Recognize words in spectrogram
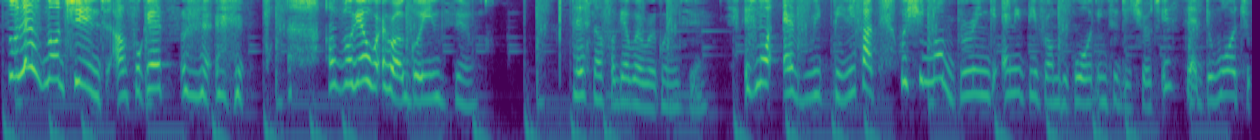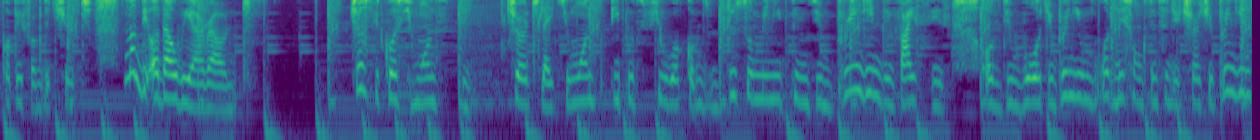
So let's not change and forget and forget where we're going to let's not forget where we're going to. It's not everything. In fact, we should not bring anything from the world into the church. Instead, the world should copy from the church, not the other way around. Just because you want the church, like you want people to feel welcome, you do so many things. You bring in the vices of the world, you bring in worldly songs into the church, you bring in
